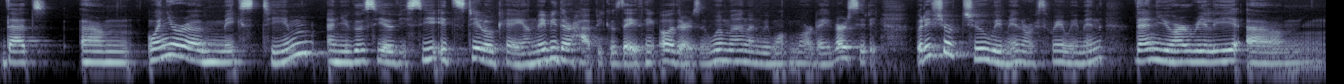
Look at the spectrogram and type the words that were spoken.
that um, when you're a mixed team and you go see a VC, it's still okay. And maybe they're happy because they think, oh, there's a woman and we want more diversity. But if you're two women or three women, then you are really, um,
